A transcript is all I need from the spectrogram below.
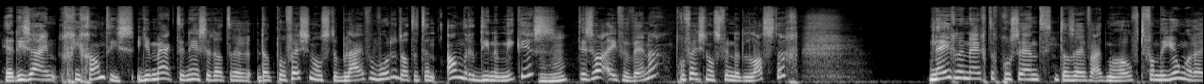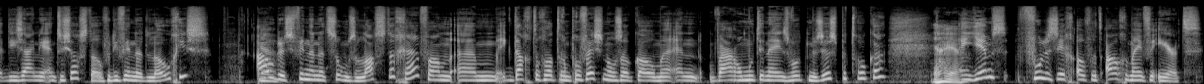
Ja, die zijn gigantisch. Je merkt ten eerste dat, er, dat professionals te blijven worden, dat het een andere dynamiek is. Mm -hmm. Het is wel even wennen. Professionals vinden het lastig. 99 procent, dat is even uit mijn hoofd, van de jongeren die zijn hier enthousiast over. Die vinden het logisch. Ja. Ouders vinden het soms lastig. Hè? Van, um, ik dacht toch dat er een professional zou komen. En waarom moet ineens wordt mijn zus betrokken? Ja, ja. En Jims voelen zich over het algemeen vereerd.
